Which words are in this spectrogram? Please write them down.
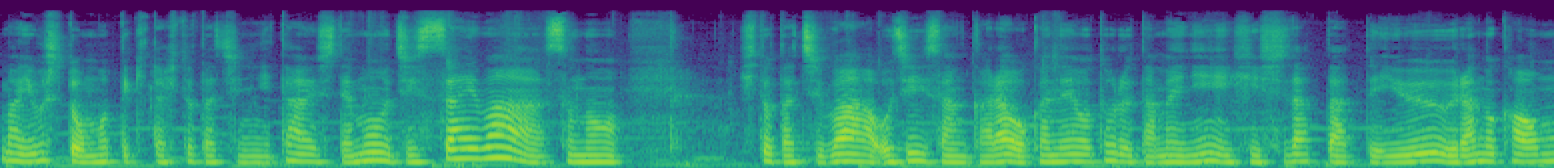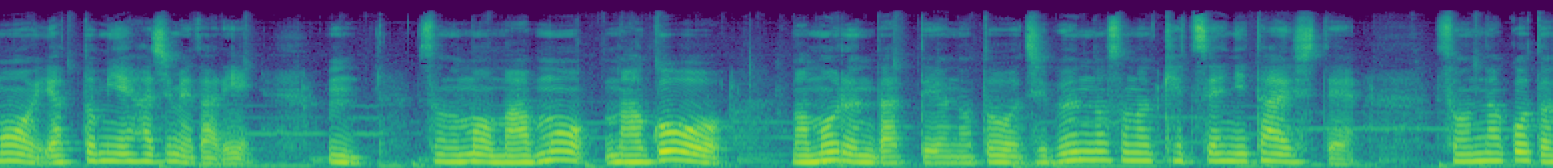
まあよしと思ってきた人たちに対しても実際はその人たちはおじいさんからお金を取るために必死だったっていう裏の顔もやっと見え始めたり、うん、そのもう孫孫を守るんだっていうのと自分のその血縁に対してそんなこと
